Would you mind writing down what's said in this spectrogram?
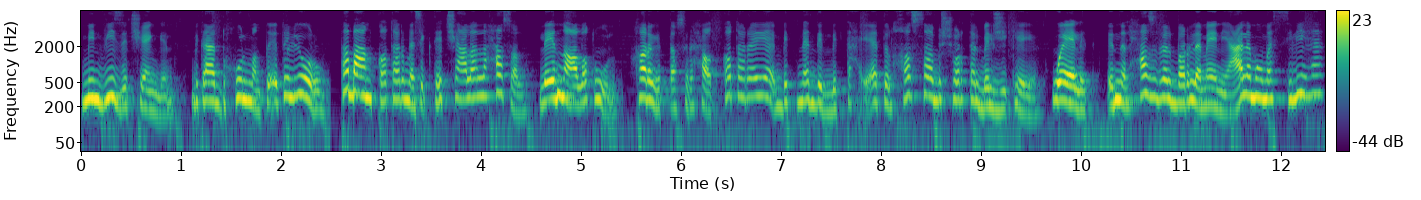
من فيزا شنجن بتاعه دخول منطقة اليورو. طبعا قطر ما سكتتش على اللي حصل لأن على طول خرجت تصريحات قطرية بتندد بالتحقيقات الخاصة بالشرطة البلجيكية. وقالت إن الحظر البرلماني على ممثليها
